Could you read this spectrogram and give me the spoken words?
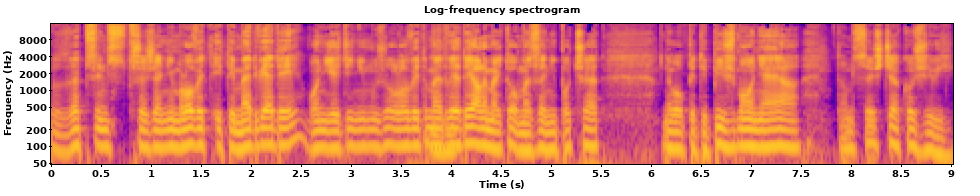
ze psím střežením lovit i ty medvědy. Oni jediní můžou lovit medvědy, ale mají to omezený počet nebo ty pižmoně a tam se ještě jako živí.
